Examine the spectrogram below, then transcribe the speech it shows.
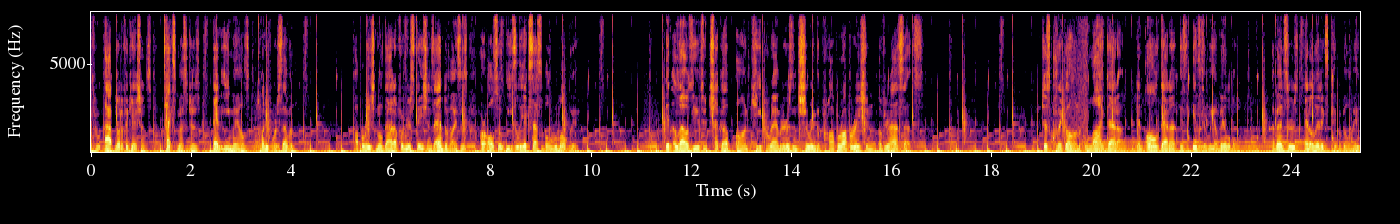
through app notifications, text messages, and emails 24 7. Operational data from your stations and devices are also easily accessible remotely. It allows you to check up on key parameters ensuring the proper operation of your assets. Just click on Live Data and all data is instantly available. Avensor's analytics capability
